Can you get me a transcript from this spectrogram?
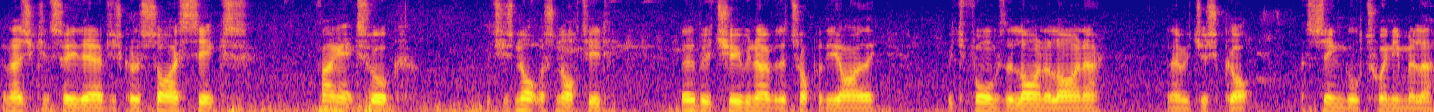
And as you can see there, I've just got a size 6 Fang X hook, which is knotless knotted, a little bit of tubing over the top of the eye, which forms the liner liner, and then we've just got a single 20 miller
